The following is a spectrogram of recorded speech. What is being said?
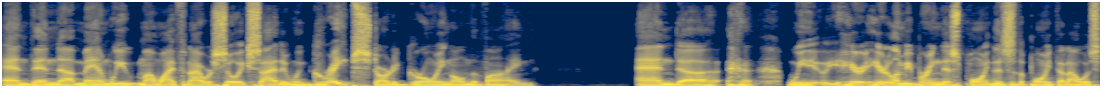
And then, uh, man, we, my wife and I were so excited when grapes started growing on the vine. And uh, we here here. Let me bring this point. This is the point that I was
